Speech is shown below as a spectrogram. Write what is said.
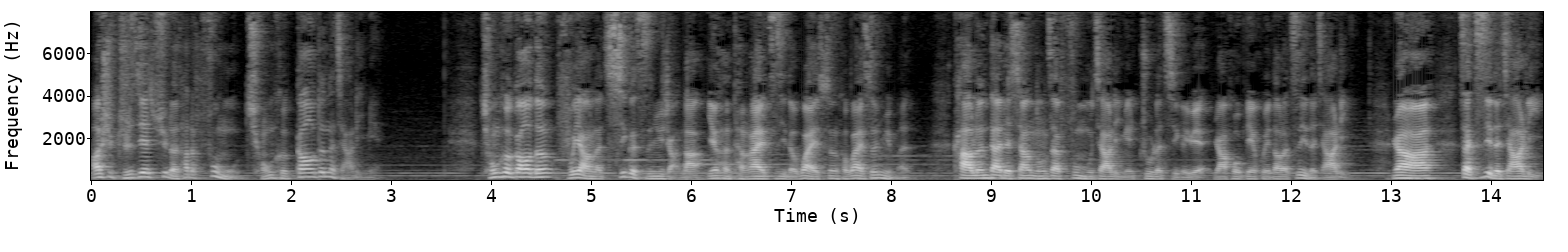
而是直接去了他的父母琼和高登的家里面。琼和高登抚养了七个子女长大，也很疼爱自己的外孙和外孙女们。卡伦带着香农在父母家里面住了几个月，然后便回到了自己的家里。然而，在自己的家里，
